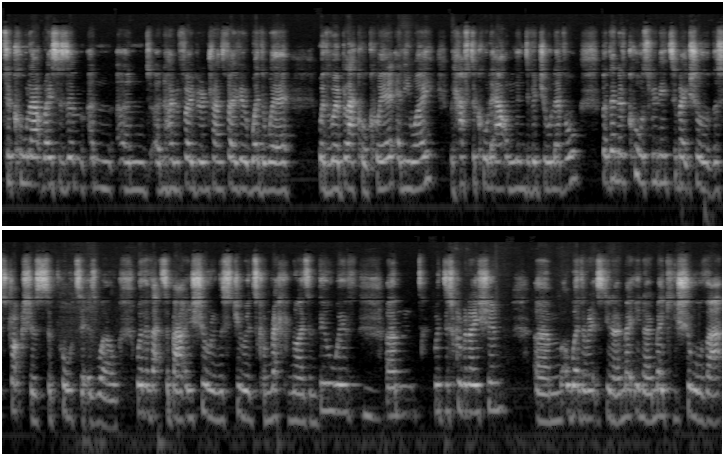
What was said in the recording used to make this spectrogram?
to call out racism and, and and homophobia and transphobia whether we're whether we're black or queer anyway we have to call it out on an individual level but then of course we need to make sure that the structures support it as well whether that's about ensuring the stewards can recognize and deal with mm. um, with discrimination um, whether it's you know ma- you know making sure that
